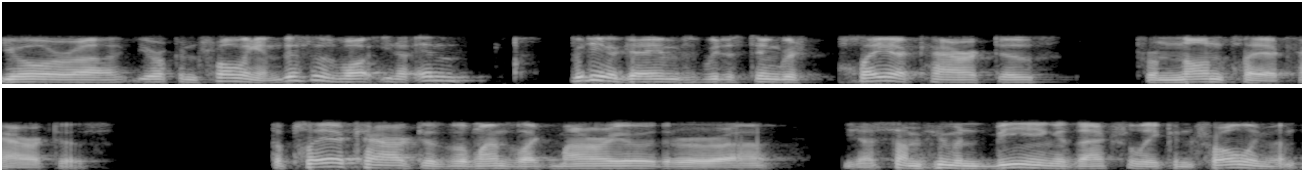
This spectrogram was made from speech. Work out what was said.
You're uh, you're controlling him. This is what you know. In video games, we distinguish player characters from non-player characters. The player characters are the ones like Mario that are, uh, you know, some human being is actually controlling them.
